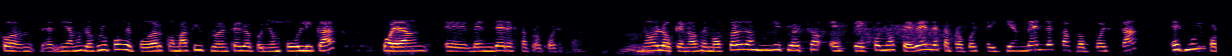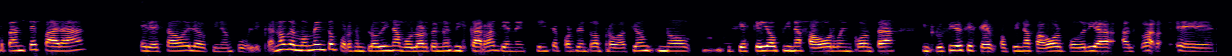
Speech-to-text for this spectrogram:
con, digamos, los grupos de poder con más influencia en la opinión pública puedan eh, vender esta propuesta. ¿No? Lo que nos demostró en 2018 es que cómo se vende esta propuesta y quién vende esta propuesta es muy importante para el estado de la opinión pública, ¿no? De momento, por ejemplo, Dina Boluarte no es Vizcarra, tiene 15% de aprobación, no, si es que ella opina a favor o en contra, inclusive si es que opina a favor, podría actuar eh,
